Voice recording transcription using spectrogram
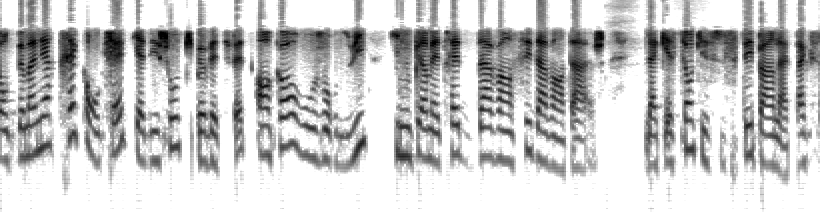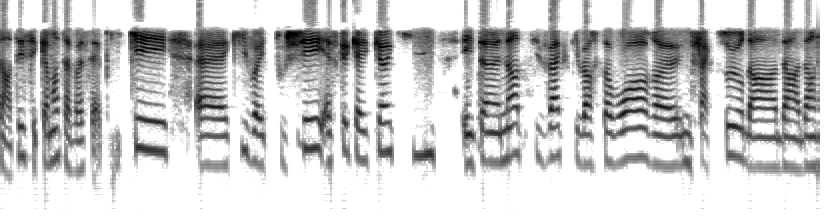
Donc, de manière très concrète, il y a des choses qui peuvent être faites encore aujourd'hui qui nous permettraient d'avancer davantage. La question qui est suscitée par la taxe santé, c'est comment ça va s'appliquer, euh, qui va être touché? Est-ce que quelqu'un qui est un anti-vax qui va recevoir euh, une facture dans, dans, dans,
